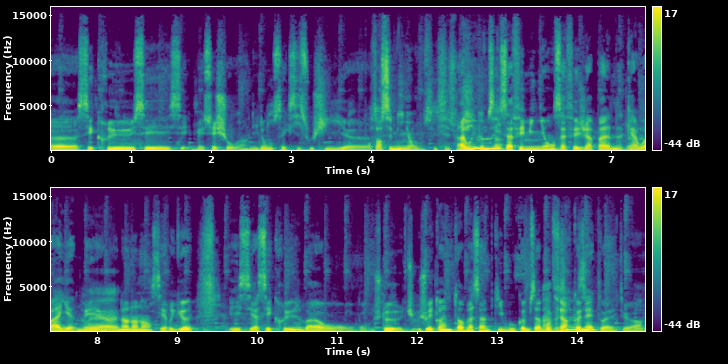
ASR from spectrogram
Euh, c'est cru, c'est, c'est- mais c'est chaud. Hein. Dis donc, Sexy Sushi. euh, Pourtant, c'est mignon, c'est sushi Ah oui, comme oui, ça. ça fait mignon, ça fait Japan, kawaii, mais Ouais. euh, non, non, non, c'est rugueux et c'est assez cru. Bah, on- je, te, tu- je vais quand même t'en passer un petit bout comme ça pour Bah, te faire connaître, ouais, tu vois.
